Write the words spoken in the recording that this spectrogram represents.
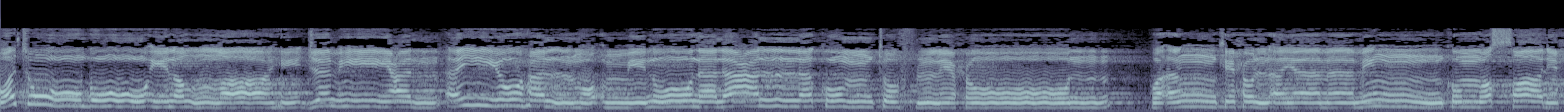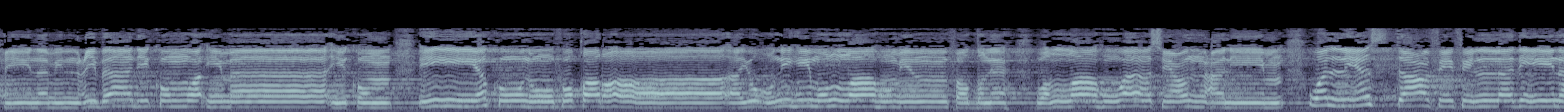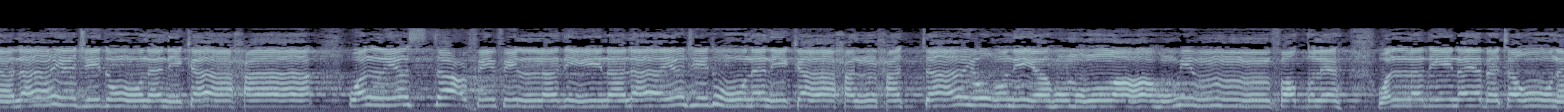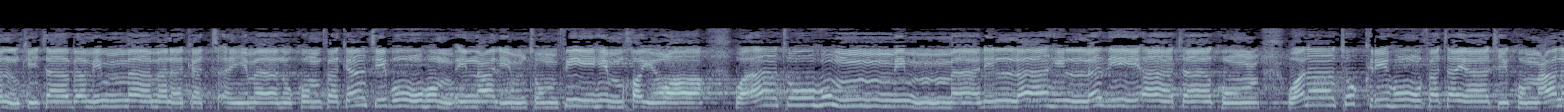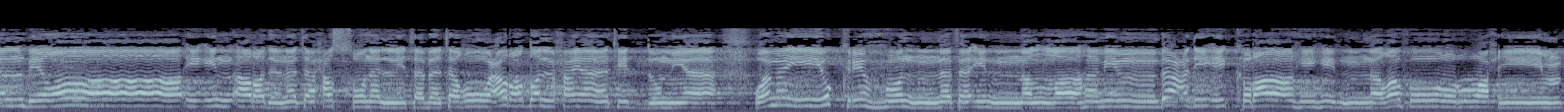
وتوبوا إلى الله جميعا أيها المؤمنون لعلكم تفلحون. وأنكحوا الأيام منكم والصالحين من عبادكم وإمائكم إن يكونوا فقراء يغنهم الله من فضله والله واسع عليم وليستعفف الذين لا يجدون نكاحا وليستعفف الذين لا يجدون نكاحا حتى يغنيهم الله من فضله والذين يبتغون الكتاب مما ملكت أيمانكم فكاتبوهم إن علمتم فيهم خيرا وآتوهم مما لله الذي آتاكم ولا تكرهوا فتياتكم على البغاء إن أردنا تحصنا لتبتغوا عرض الحياة الدنيا ومن يكرههن فإن الله من بعد إكراههن غفور رحيم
